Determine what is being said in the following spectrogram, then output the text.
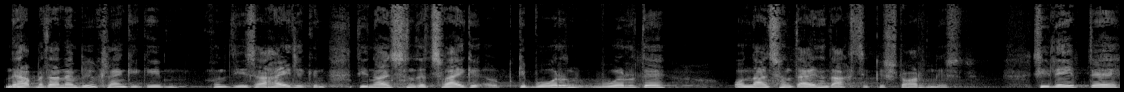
Und er hat mir dann ein Büchlein gegeben von dieser Heiligen, die 1902 geboren wurde und 1981 gestorben ist. Sie lebte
